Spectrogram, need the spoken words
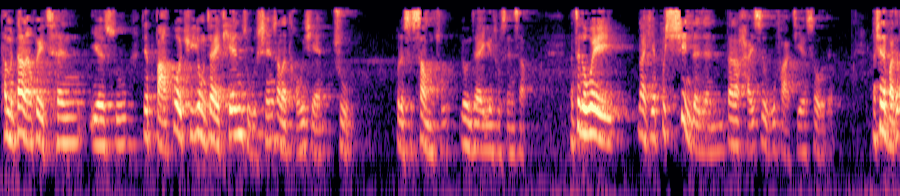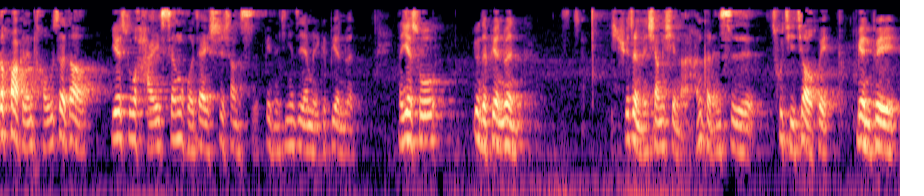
他们当然会称耶稣，就把过去用在天主身上的头衔“主”或者是“上主”用在耶稣身上。那这个为那些不信的人，当然还是无法接受的。那现在把这个话可能投射到耶稣还生活在世上时，变成今天这样的一个辩论。那耶稣用的辩论，学者们相信啊，很可能是初期教会面对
